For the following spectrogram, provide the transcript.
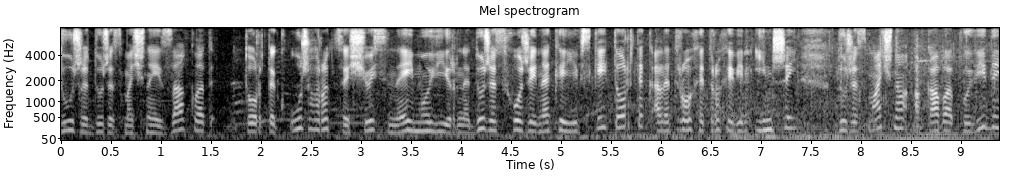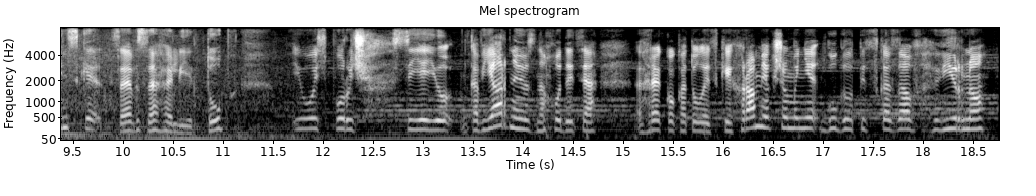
Дуже дуже смачний заклад. Тортик Ужгород це щось неймовірне. Дуже схожий на київський тортик, але трохи трохи він інший. Дуже смачно. А кава по-віденськи це взагалі топ. І ось поруч з цією кав'ярнею знаходиться греко-католицький храм, якщо мені Google підсказав вірно.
